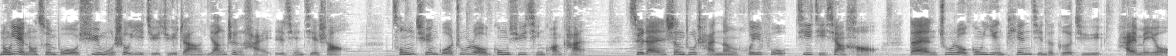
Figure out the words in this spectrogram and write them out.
农业农村部畜牧兽医局局长杨振海日前介绍，从全国猪肉供需情况看，虽然生猪产能恢复积极向好，但猪肉供应偏紧的格局还没有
